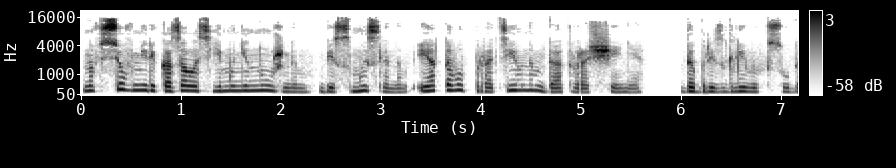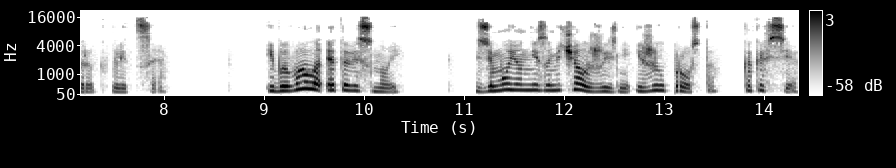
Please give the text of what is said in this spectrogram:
Но все в мире казалось ему ненужным, бессмысленным и оттого противным до отвращения, до брезгливых судорог в лице. И бывало это весной. Зимой он не замечал жизни и жил просто, как и все,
